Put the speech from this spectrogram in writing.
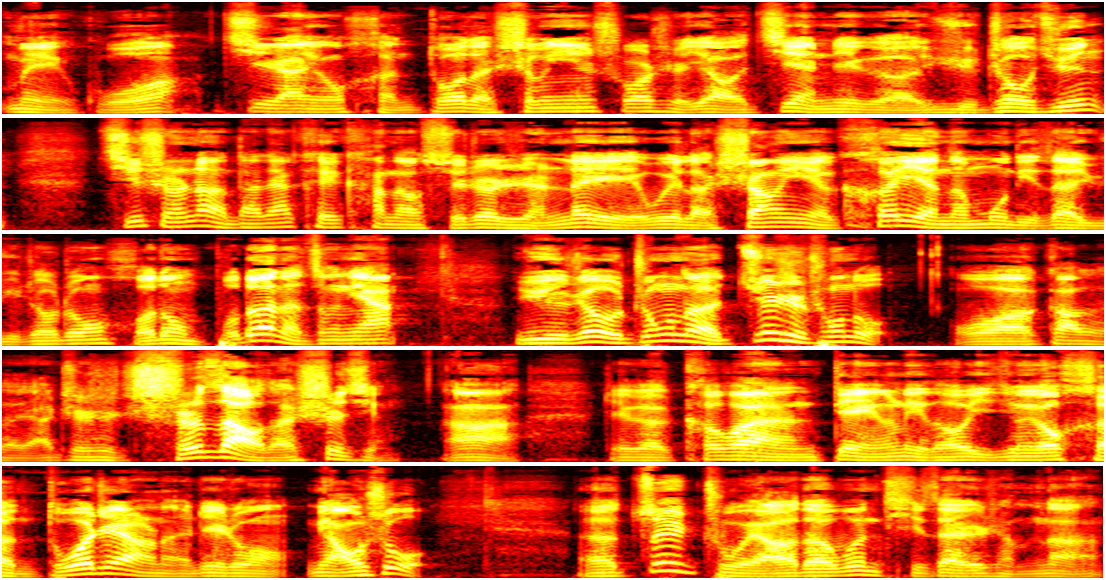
美国，既然有很多的声音说是要建这个宇宙军，其实呢，大家可以看到，随着人类为了商业科研的目的在宇宙中活动不断的增加，宇宙中的军事冲突，我告诉大家，这是迟早的事情啊。这个科幻电影里头已经有很多这样的这种描述。呃，最主要的问题在于什么呢？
